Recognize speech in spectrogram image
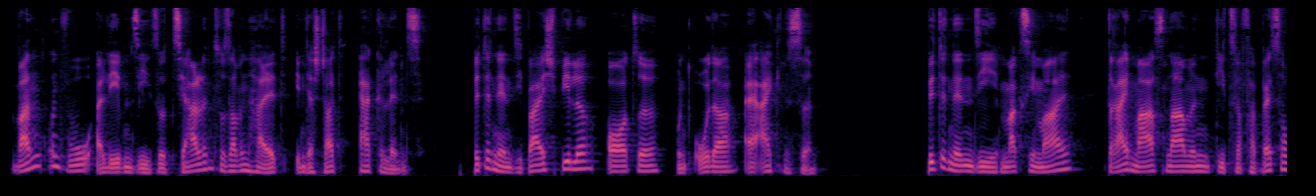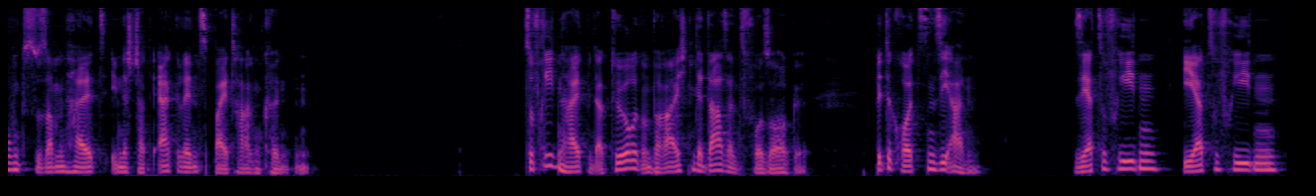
Wann und wo erleben Sie sozialen Zusammenhalt in der Stadt Erkelenz? Bitte nennen Sie Beispiele, Orte und oder Ereignisse. Bitte nennen Sie maximal drei Maßnahmen, die zur Verbesserung des Zusammenhalts in der Stadt Erkelenz beitragen könnten. Zufriedenheit mit Akteuren und Bereichen der Daseinsvorsorge. Bitte kreuzen Sie an. Sehr zufrieden, eher zufrieden,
